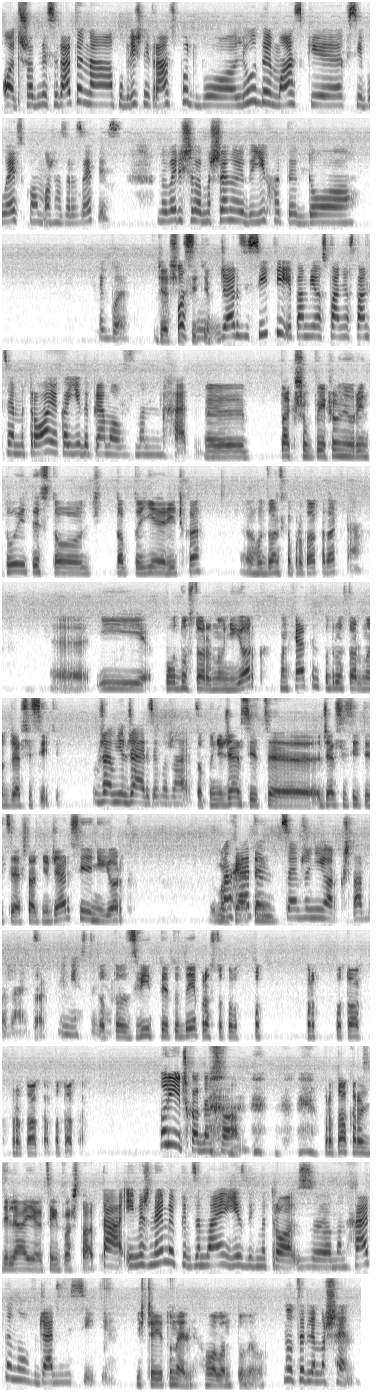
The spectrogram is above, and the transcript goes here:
От, щоб не сідати на публічний транспорт, бо люди, маски, всі близько, можна заразитись. Ми вирішили машиною доїхати до якби Джерсі Сіті. Джерсі Сіті, і там є остання станція метро, яка їде прямо в Манхеттен. Е, так, щоб якщо ви не орієнтуєтесь, то тобто є річка, е, Гудзонська протока, так? Так. Е, і по одну сторону Нью-Йорк, Манхеттен, по другу сторону Джерсі Сіті. Вже в Нью-Джерсі вважається. Тобто Нью-Джерсі це Джерсі Сіті це штат Нью-Джерсі, Нью-Йорк, Манхеттен це вже Нью-Йорк, штат вважається. Так. І місто. Тобто звідти туди просто по, по, поток, протока, потока. Ну, річка, одним словом. Протока розділяє цих два штати. Так, і між ними під землею їздить метро з Манхеттену в Джерсі Сіті. І ще є тунель, Holland Tunnel. Ну, це для машин.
